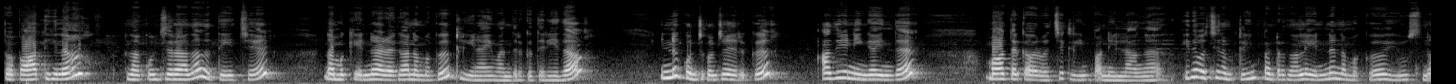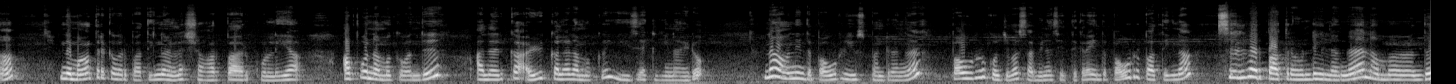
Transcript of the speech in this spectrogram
இப்போ பார்த்தீங்கன்னா நான் கொஞ்ச நேரம் தான் அதை தேய்ச்சேன். நமக்கு என்ன அழகாக நமக்கு க்ளீனாகி வந்திருக்கு தெரியுதா? இன்னும் கொஞ்சம் கொஞ்சம் இருக்குது அதையும் நீங்கள் இந்த மாத்திரை கவர் வச்சு க்ளீன் பண்ணிடலாங்க. இதை வச்சு நம்ம க்ளீன் பண்ணுறதுனால என்ன நமக்கு யூஸ்னால் இந்த மாத்திரை கவர் பார்த்திங்கன்னா நல்லா ஷார்ப்பாக இருக்கும் இல்லையா? அப்போது நமக்கு வந்து அதில் இருக்க அழுக்கெல்லாம் நமக்கு ஈஸியாக க்ளீன் ஆகிடும் நான் வந்து இந்த பவுட்ரு யூஸ் பண்ணுறேங்க பவுடரும் கொஞ்சமாக சபினா சேர்த்துக்கிறேன். இந்த பவுட்ரு பார்த்திங்கன்னா சில்வர் பாத்திரம் வந்து இல்லைங்க. நம்ம வந்து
